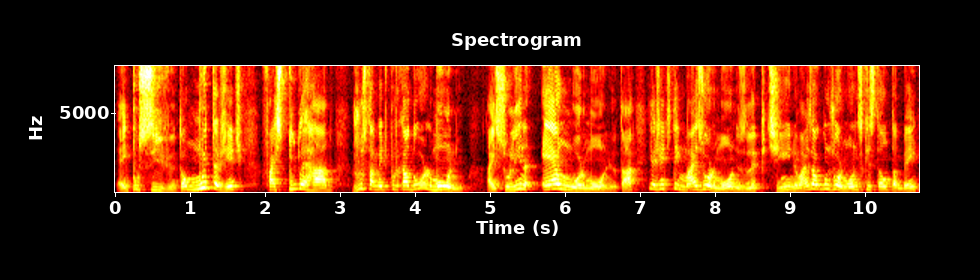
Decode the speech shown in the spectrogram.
É impossível. Então muita gente faz tudo errado justamente por causa do hormônio. A insulina é um hormônio, tá? E a gente tem mais hormônios, leptina, mais alguns hormônios que estão também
